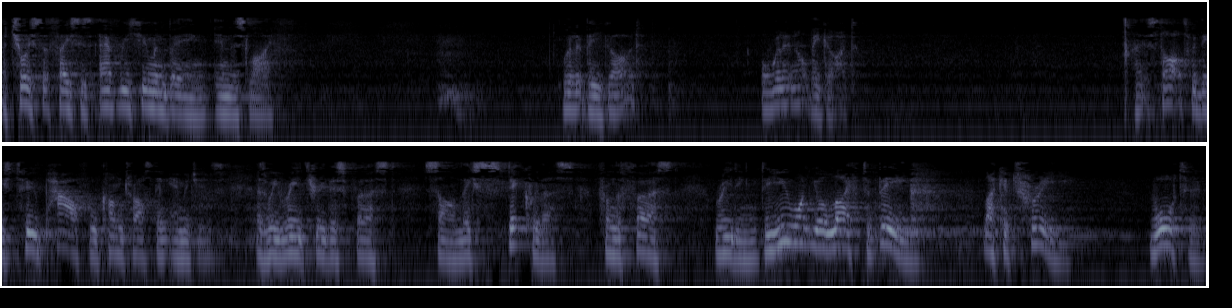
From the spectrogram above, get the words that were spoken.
A choice that faces every human being in this life. Will it be God or will it not be God? And it starts with these two powerful contrasting images as we read through this first psalm. They stick with us from the first reading. Do you want your life to be like a tree, watered,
